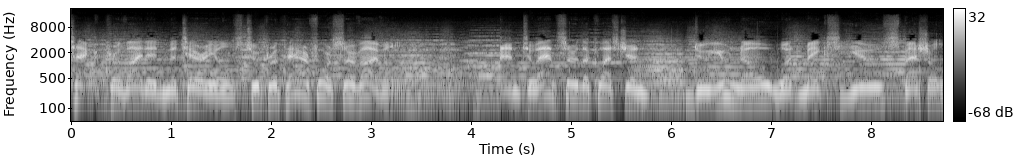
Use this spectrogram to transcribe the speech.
Tech provided materials to prepare for survival. And to answer the question, do you know what makes you special?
